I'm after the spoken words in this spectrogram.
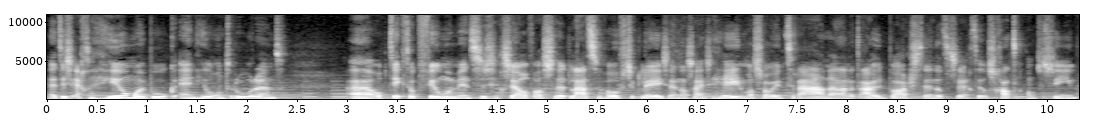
Het is echt een heel mooi boek en heel ontroerend. Op TikTok filmen mensen zichzelf als ze het laatste hoofdstuk lezen. En dan zijn ze helemaal zo in tranen aan het uitbarsten. En dat is echt heel schattig om te zien.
